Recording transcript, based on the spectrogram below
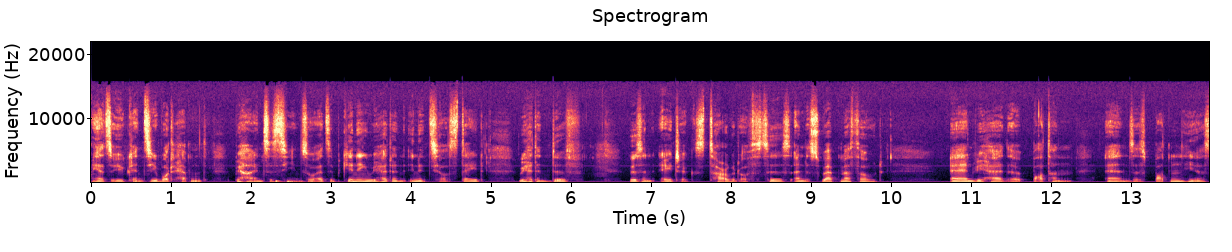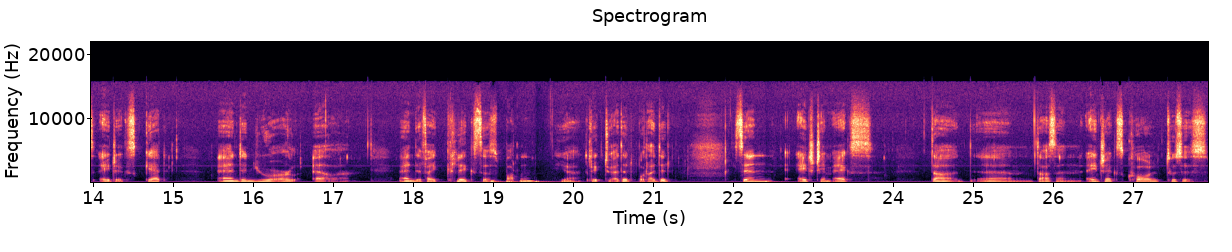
Yeah, so you can see what happened behind the scene. So at the beginning we had an initial state, we had a div with an HX target of this and a swap method, and we had a button, and this button here is hx get and an URL. And if I click this button here, click to edit, what I did, then HTMX um, does an Ajax call to this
